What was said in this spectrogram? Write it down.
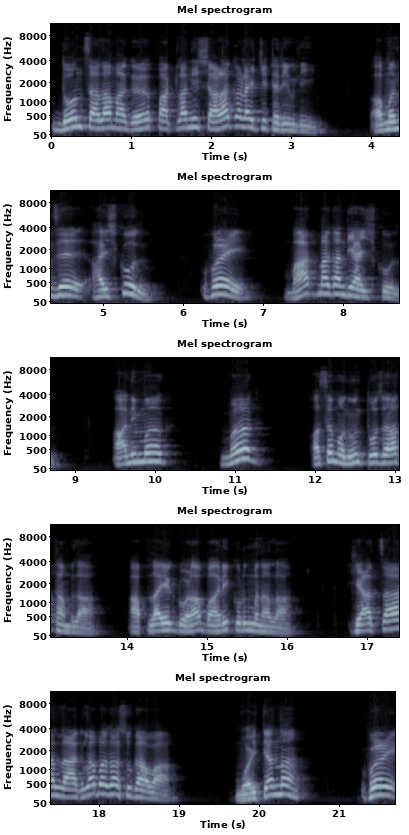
दोन सालामागं पाटलांनी शाळा काढायची ठरवली. म्हणजे हायस्कूल होय महात्मा गांधी हायस्कूल आणि मग? मग? असं म्हणून तो जरा थांबला. आपला एक डोळा बारीक करून म्हणाला ह्याचा लागला बघा सुगावा. मोहित्यांना? होय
